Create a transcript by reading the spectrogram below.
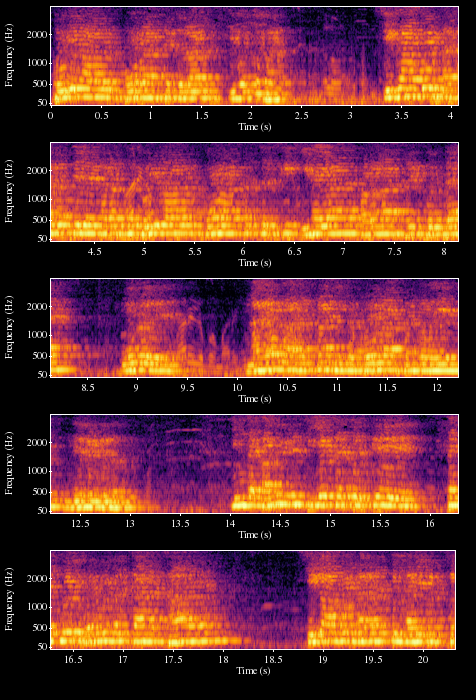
தொழிலாளர் போராட்டங்களால் சிவந்தவர் சிகாகோ நகரத்திலே நடந்த தொழிலாளர் போராட்டத்திற்கு இணையான வரலாற்றை கொண்ட ஒரு நகரமாகத்தான் இந்த கோலார் தங்கவயல் நிகழ்கிறது இந்த கம்யூனிஸ்ட் இயக்கத்திற்கு செங்கோல் வருவதற்கான காரணம் சிகாகோ நகரத்தில் நடைபெற்ற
